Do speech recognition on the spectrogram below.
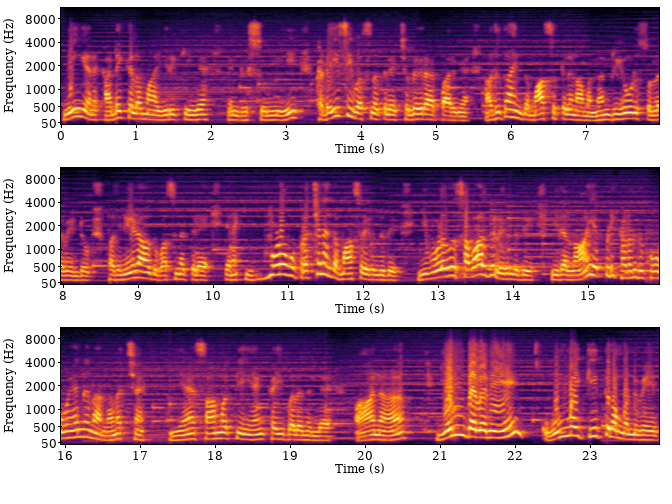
நீங்க எனக்கு அடைக்கலமா இருக்கீங்க என்று சொல்லி கடைசி வசனத்தில் சொல்லுகிறார் பாருங்க. அதுதான் இந்த மாசத்துல நாம நன்றியோடு சொல்ல வேண்டும். பதினேழாவது வசனத்துல எனக்கு இவ்வளவு பிரச்சனை இந்த மாசம் இருந்தது இவ்வளவு சவால்கள் இருந்தது இதெல்லாம் எப்படி கடந்து போவேன்னு நான் நினைச்சேன். என் சாமர்த்தியம் என் கைபலன் இல்லை. ஆனா என் பலனே உம்மை கீர்த்தனம் பண்ணுவேன்.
